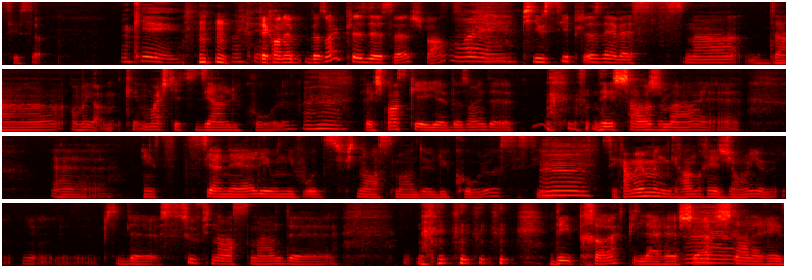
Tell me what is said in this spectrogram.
C'est ça. Ok. ok. Fait qu'on a besoin de plus de ça, je pense. Ouais. Puis aussi plus d'investissement dans. Oh my god, ok, moi je suis étudiant en Luco, là. Mhm. Fait que je pense qu'il y a besoin de des changements euh, euh, institutionnels et au niveau du financement de Luco, là. C'est, c'est- Mm. quand même une grande région. il y a- il y a- puis le sous-financement de des profs puis de la recherche Mm. dans la ré-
